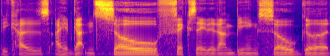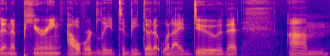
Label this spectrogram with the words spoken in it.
because I had gotten so fixated on being so good and appearing outwardly to be good at what I do that um,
